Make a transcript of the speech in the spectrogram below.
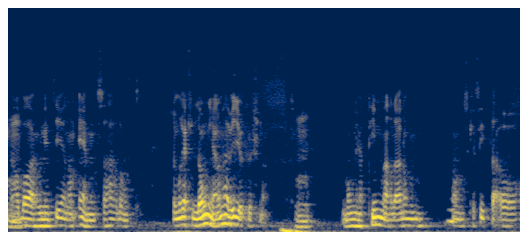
Jag har bara hunnit igenom en så här långt. De är rätt långa de här videokurserna. Många timmar där de, man ska sitta och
